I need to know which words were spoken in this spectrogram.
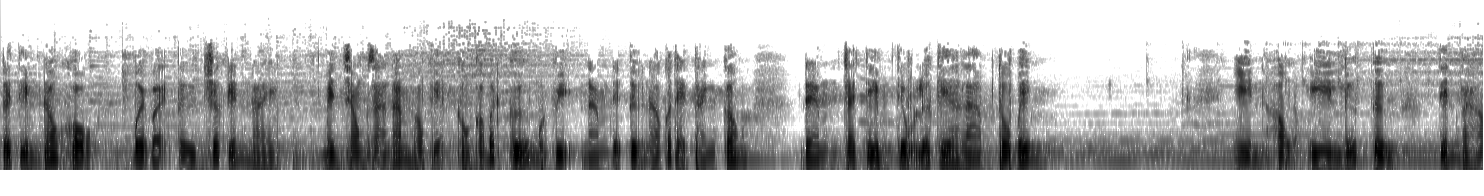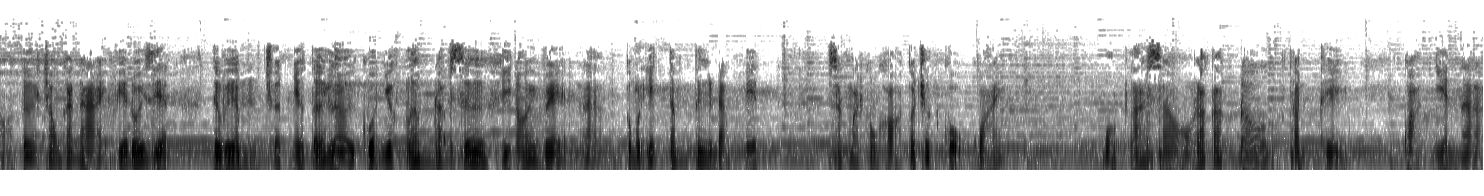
tới tìm đau khổ, bởi vậy từ trước đến nay, bên trong già nam học viện không có bất cứ một vị nam đệ tử nào có thể thành công đem trái tim tiểu lữ kia làm tù binh. Nhìn hồng y lữ tử tiến vào từ trong khán đài phía đối diện, tiêu viêm chợt nhớ tới lời của Nhược Lâm đạo sư khi nói về nàng có một ít tâm tư đặc biệt, sắc mặt không khỏi có chút cổ quái. Một lát sau lắc lắc đầu thầm thì, quả nhiên là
